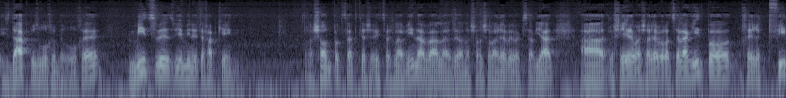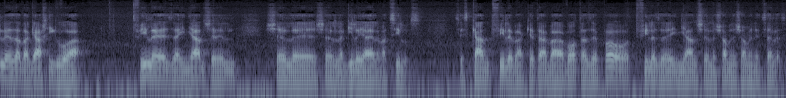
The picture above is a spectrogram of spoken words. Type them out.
איזדפקוס רוחה ברוחה, מצווה וימינו תחבקני. הלשון פה קצת קשה, צריך להבין, אבל זה הלשון של הרבה בכסף יד. לחייר מה שהרבה רוצה להגיד פה, לחייר תפילה זה הדרגה הכי גבוהה. תפילה זה העניין של, של, של הגילוי ההלם, אצילוס. זה כאן תפילה, בקטע, באבות הזה פה, תפילה זה עניין של נשום ונשום ונצלס.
